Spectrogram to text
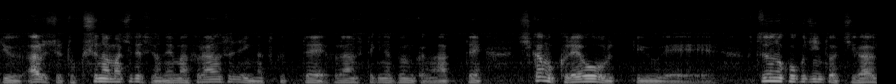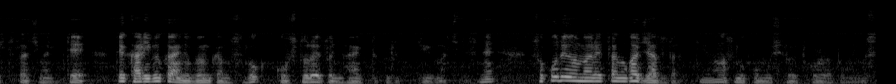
ていうある種特殊な街ですよね、まあ、フランス人が作ってフランス的な文化があってしかもクレオールっていう、えー、普通の黒人とは違う人たちがいてでカリブ海の文化もすごくこうストレートに入ってくるっていう街ですね。そこで生まれたのがジャズだっていうのがすごく面白いところだと思います。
